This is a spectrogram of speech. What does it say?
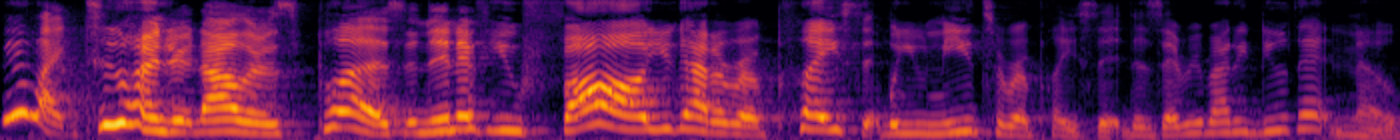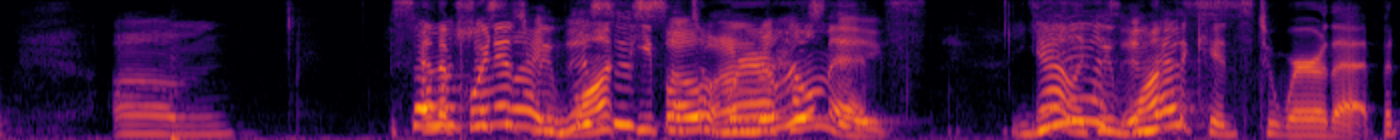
They're like two hundred dollars plus. And then if you fall, you gotta replace it. Well, you need to replace it. Does everybody do that? No. Um so and the point is, like, we want is people so to wear helmets. Yeah, like we want the kids to wear that, but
